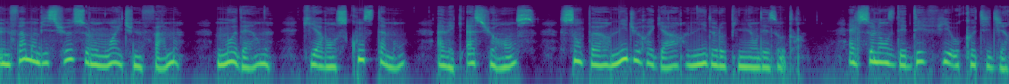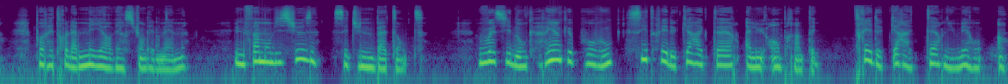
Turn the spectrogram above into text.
Une femme ambitieuse, selon moi, est une femme moderne qui avance constamment, avec assurance, sans peur ni du regard ni de l'opinion des autres. Elle se lance des défis au quotidien pour être la meilleure version d'elle-même. Une femme ambitieuse, c'est une battante. Voici donc rien que pour vous six traits de caractère à lui emprunter. Trait de caractère numéro 1.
